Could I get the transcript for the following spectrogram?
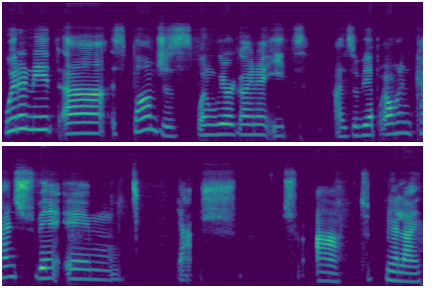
We don't need uh, sponges when we are going to eat. Also wir brauchen kein Schwe ja, ah, tut mir leid.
